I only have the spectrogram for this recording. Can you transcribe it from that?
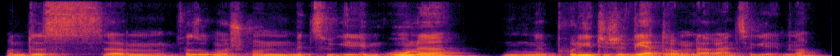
und das ähm, versuchen wir schon mitzugeben, ohne eine politische Wertung da reinzugeben. Ne?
